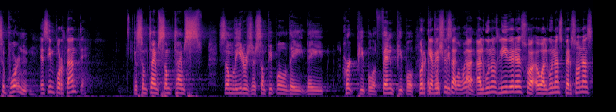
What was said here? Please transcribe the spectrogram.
It's important Es importante. because sometimes, sometimes some leaders or some people they they hurt people, offend people, Porque a and push veces a- people away. a- algunos líderes o, o algunas personas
